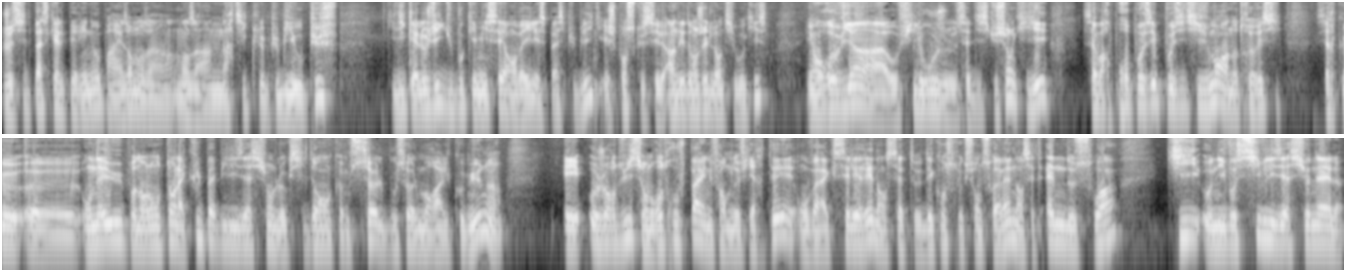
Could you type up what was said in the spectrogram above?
Je cite Pascal Perrineau, par exemple, dans un, dans un article publié au PUF, qui dit que la logique du bouc émissaire envahit l'espace public. Et je pense que c'est un des dangers de l'anti-wokisme. Et on revient au fil rouge de cette discussion, qui est savoir proposer positivement un autre récit. C'est-à-dire que euh, on a eu pendant longtemps la culpabilisation de l'Occident comme seule boussole morale commune. Et aujourd'hui, si on ne retrouve pas une forme de fierté, on va accélérer dans cette déconstruction de soi-même, dans cette haine de soi, qui, au niveau civilisationnel,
